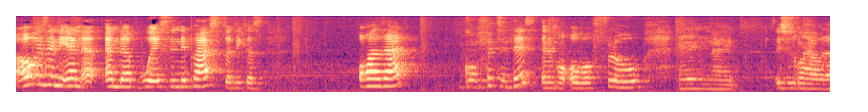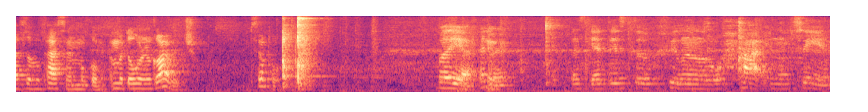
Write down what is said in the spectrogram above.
I always, in the end, end up wasting the pasta because all that gonna fit in this and it's gonna overflow and then like it's just gonna have leftover pasta and I'm gonna, I'm gonna throw it in the garbage. Simple. But yeah, anyway. Let's get this to feeling a little hot, you know what I'm saying?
